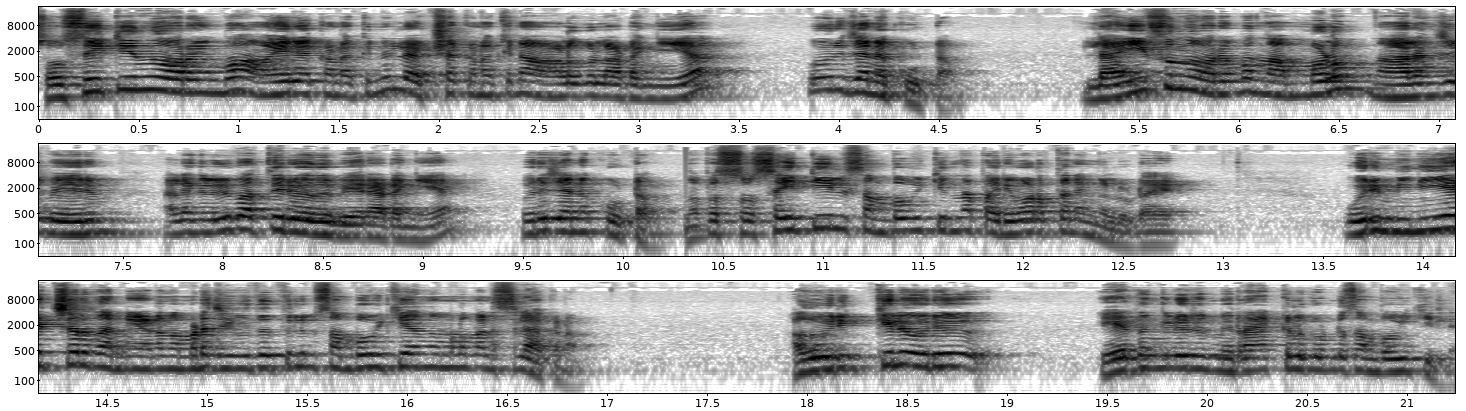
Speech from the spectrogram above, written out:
സൊസൈറ്റി എന്ന് പറയുമ്പോൾ ആയിരക്കണക്കിന് ലക്ഷക്കണക്കിന് ആളുകൾ അടങ്ങിയ ഒരു ജനക്കൂട്ടം. ലൈഫ് എന്ന് പറയുമ്പോൾ നമ്മളും നാലഞ്ച് പേരും അല്ലെങ്കിൽ ഒരു പത്തിരുപത് പേരടങ്ങിയ ഒരു ജനക്കൂട്ടം. അപ്പോൾ സൊസൈറ്റിയിൽ സംഭവിക്കുന്ന പരിവർത്തനങ്ങളുടെ ഒരു മിനിയേച്ചർ തന്നെയാണ് നമ്മുടെ ജീവിതത്തിലും സംഭവിക്കുക എന്ന് നമ്മൾ മനസ്സിലാക്കണം. അതൊരിക്കലും ഒരു ഏതെങ്കിലും ഒരു മിറാക്കിൾ കൊണ്ട് സംഭവിക്കില്ല.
